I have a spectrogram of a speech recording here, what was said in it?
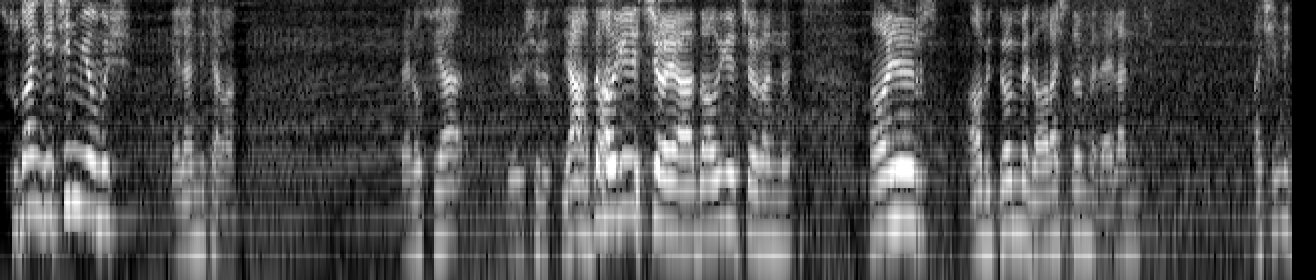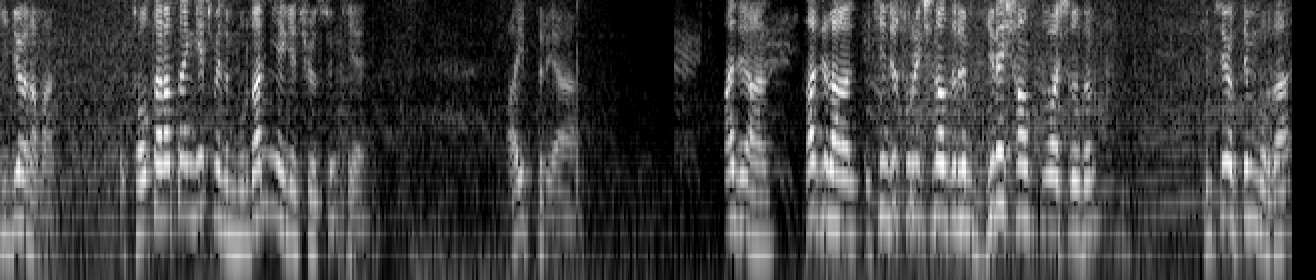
sudan geçilmiyormuş. Elendik ama. Ben o suya görüşürüz. Ya dalga geçiyor ya. Dalga geçiyor bende. Hayır. Abi dönmedi. Araç dönmedi. Elendik. Ha şimdi gidiyorsun ama. E, sol taraftan geçmedin. Buradan niye geçiyorsun ki? Ayıptır ya. Hadi lan. Hadi lan. İkinci tur için hazırım. Yine şanslı başladım. Kimse yok değil mi burada?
